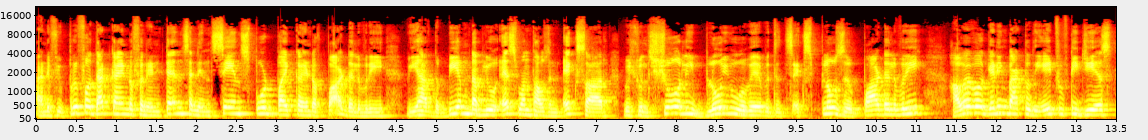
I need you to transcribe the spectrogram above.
And if you prefer that kind of an intense and insane sport bike kind of power delivery, we have the BMW S1000 XR, which will surely blow you away with its explosive power delivery. However, getting back to the 850GS,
